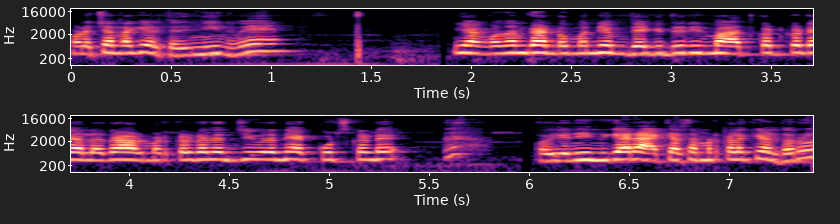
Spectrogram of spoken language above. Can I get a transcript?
ಒಳ್ಳೆ ಚೆನ್ನಾಗಿ ಹೇಳ್ತೀನಿ ನೀನು ಹೆಂಗೋ ನನ್ನ ಗಂಡು ಮನೆ ನೆಮ್ಮದಿಯಾಗಿದ್ದೆ ನಿನ್ನ ಮಾತು ಕಟ್ಕೊಂಡು ಎಲ್ಲ ಹಾಳು ಮಾಡ್ಕೊಂಡು ನನ್ನ ಜೀವನ ಯಾಕೆ ಕೂಡ್ಸ್ಕೊಂಡೆ? ಅಯ್ಯೋ ನಿನ್ಗೆ ಯಾರು ಆ ಕೆಲಸ ಮಾಡ್ಕೊಳಕ್ಕೆ ಹೇಳ್ದರು?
